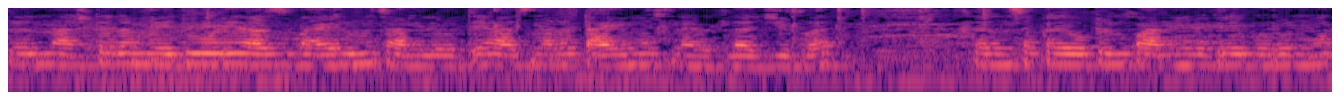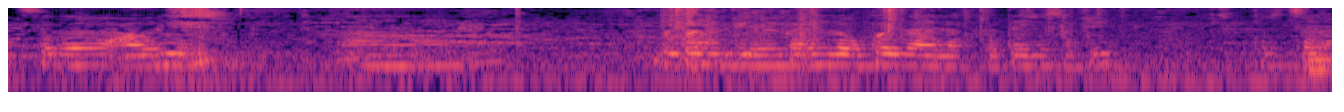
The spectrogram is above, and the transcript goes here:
तर नाश्त्याला मेदू वडे आज बाहेरूनच आणले होते. आज मला टाइमच नाही भेटला अजिबात. कारण सकाळी उठून पाणी वगैरे भरून मग सगळं आवरून दुकानात गेले. कारण लवकर जायला लागतं त्याच्यासाठी. तर चला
